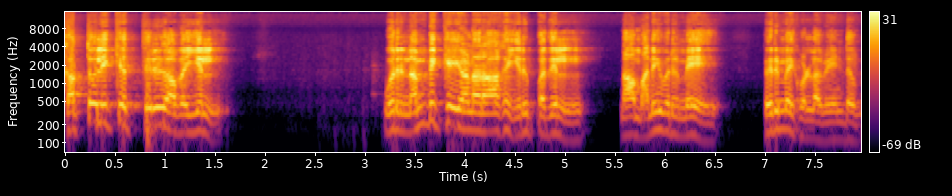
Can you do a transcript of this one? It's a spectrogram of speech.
கத்தோலிக்க திரு அவையில் ஒரு நம்பிக்கையாளராக இருப்பதில் நாம் அனைவருமே பெருமை கொள்ள வேண்டும்.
